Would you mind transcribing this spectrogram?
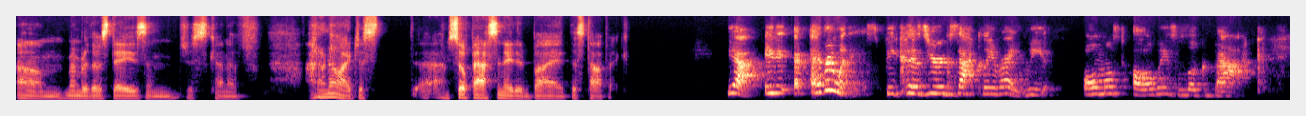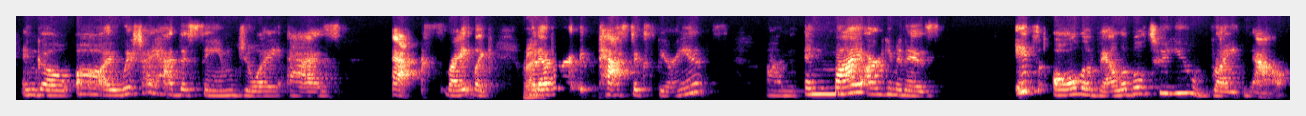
Um, remember those days, and just kind of, I don't know. I just I'm so fascinated by this topic. Yeah, it, everyone is because you're exactly right. We almost always look back and go, oh, I wish I had the same joy as X, right? Like right. whatever past experience. Um, and my argument is it's all available to you right now,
